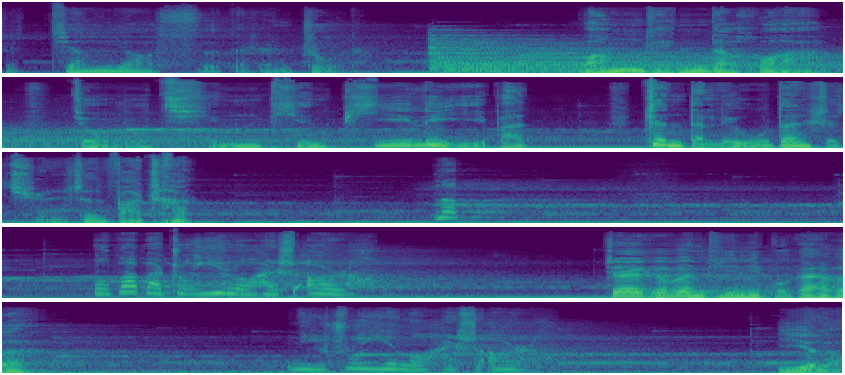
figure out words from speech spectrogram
是将要死的人住的。王林的话就如晴天霹雳一般，震得刘丹是全身发颤。那我爸爸住一楼还是二楼？这个问题你不该问。你住一楼还是二楼？一楼。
